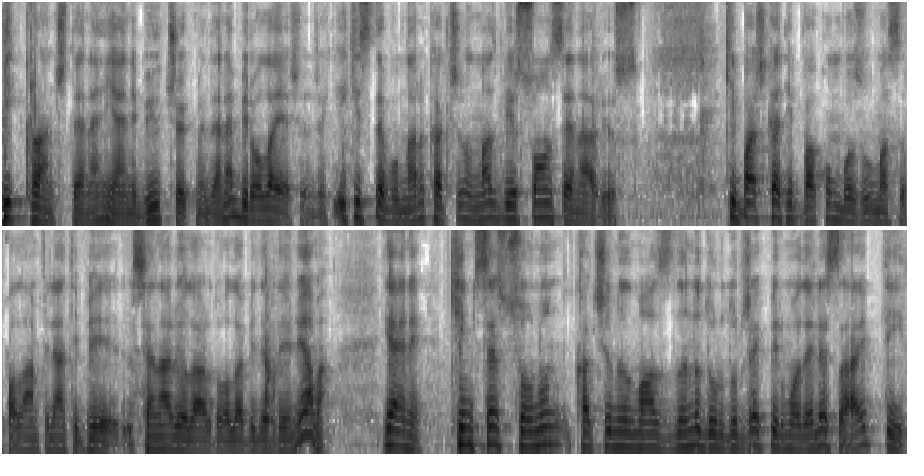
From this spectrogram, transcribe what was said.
Big Crunch denen yani büyük çökme denen bir olay yaşanacak. İkisi de bunların kaçınılmaz bir son senaryosu. Ki başka tip vakum bozulması falan filan tipi senaryolarda olabilir deniyor ama yani kimse sonun kaçınılmazlığını durduracak bir modele sahip değil.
